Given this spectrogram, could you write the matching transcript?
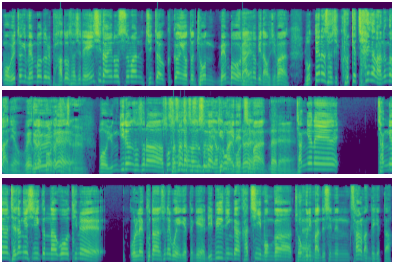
뭐 외적인 멤버들을 봐도 사실은 NC 다이노스만 진짜 극강의 어떤 좋은 멤버 네. 라인업이 나오지만 롯데는 사실 그렇게 차이가 나는 건 아니에요. 왜늘 그냥 뭐, 같았죠. 예. 예. 뭐 윤기련 선수나 손승락 선수 선수가 영입 들어오긴 말고는 했지만 네네. 작년에 작년 재작년 시즌 끝나고 팀에 원래 구단 수뇌부가 얘기했던 게 리빌딩과 같이 뭔가 좋은 네. 그림 만들 수 있는 상을 만들겠다.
